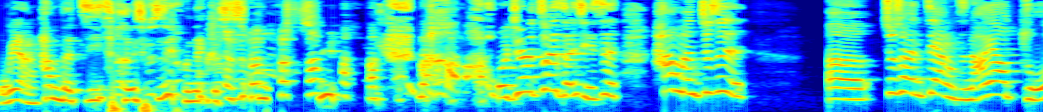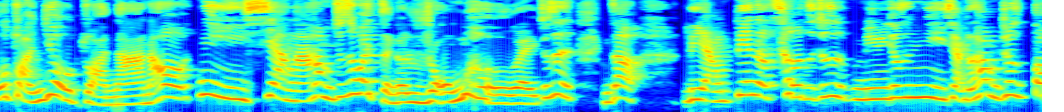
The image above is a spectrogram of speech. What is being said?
我跟你讲，他们的机车就是有那个顺序。然后我觉得最神奇是他们就是呃，就算这样子，然后要左转右转啊，然后逆向啊，他们就是会整个融合、欸，哎，就是你知道两边的车子就是明明就是逆向，可是他们就是都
